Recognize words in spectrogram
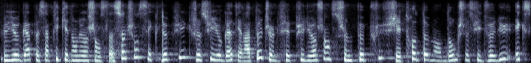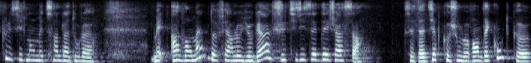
Le yoga peut s'appliquer dans l'urgence. La seule chose, c'est que depuis que je suis yoga thérapeute, je ne fais plus d'urgence. Je ne peux plus. J'ai trop de demandes. Donc, je suis devenue exclusivement médecin de la douleur. Mais avant même de faire le yoga, j'utilisais déjà ça. C'est-à-dire que je me rendais compte que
